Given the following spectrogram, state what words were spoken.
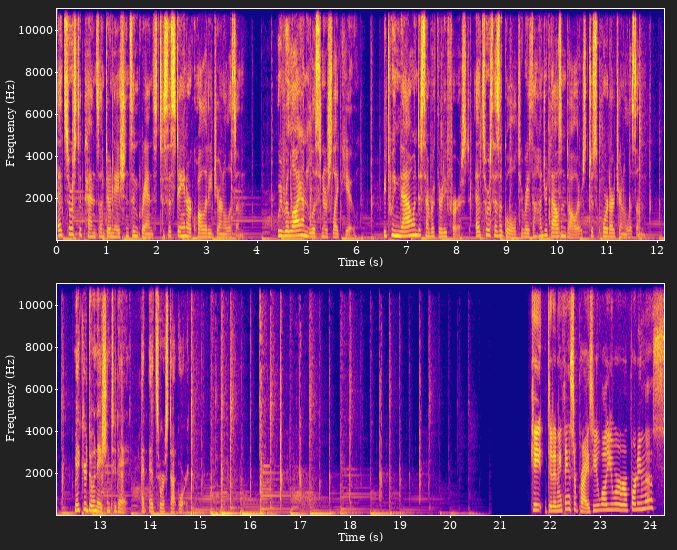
EdSource depends on donations and grants to sustain our quality journalism. We rely on listeners like you. Between now and December 31st, EdSource has a goal to raise $100,000 to support our journalism. Make your donation today at edsource.org. Kate, did anything surprise you while you were reporting this?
